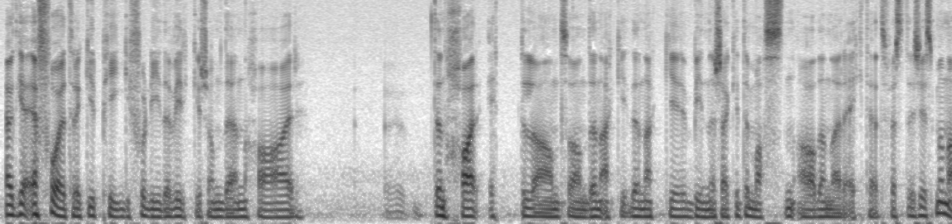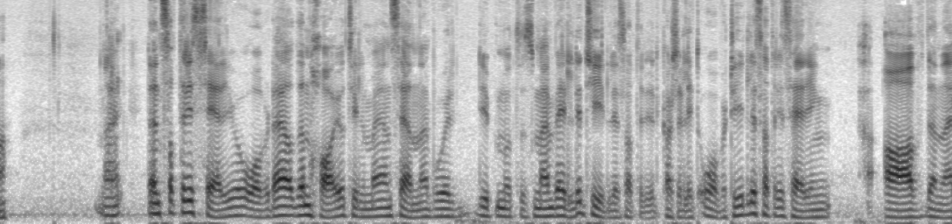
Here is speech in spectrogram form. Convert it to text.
jeg, ikke, jeg, foretrekker pigg fordi det virker som den har Den har et eller annet sånn Den, ikke, den ikke, binder seg ikke til masten av den der ekthetsfetisjismen. da. Nei, den satiriserer jo over det, og den har jo til og med en scene hvor de på en måte som er en veldig tydelig satirir, kanskje litt overtydelig satirisering av denne,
